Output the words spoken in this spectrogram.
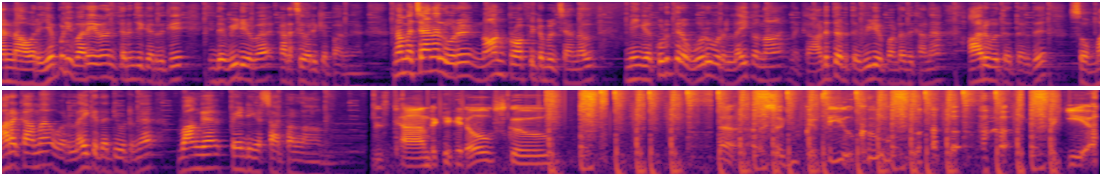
அண்ட் நான் அவரை எப்படி வரைகிறேன்னு தெரிஞ்சுக்கிறதுக்கு இந்த வீடியோவை கடைசி வரைக்கும் பாருங்கள் நம்ம சேனல் ஒரு நான் ப்ராஃபிட்டபிள் சேனல் நீங்கள் நீங்கள் கொடுக்குற ஒரு ஒரு லைக்கும் தான் எனக்கு அடுத்தடுத்த வீடியோ பண்ணுறதுக்கான ஆர்வத்தை தருது ஸோ மறக்காமல் ஒரு லைக்கை தட்டி விட்டுருங்க வாங்க பெயிண்டிங்கை ஸ்டார்ட் பண்ணலாம் It's time to kick it old school. Uh, so you can feel cool. yeah.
